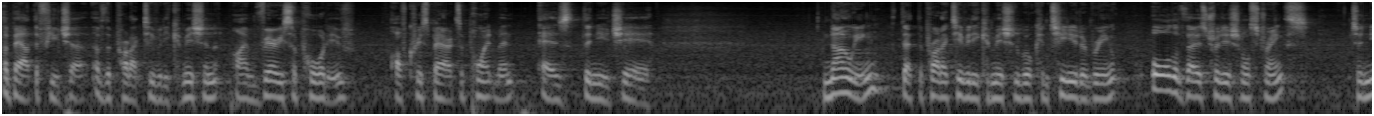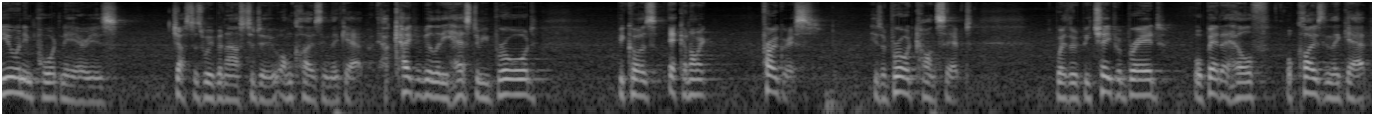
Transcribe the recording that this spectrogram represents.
about the future of the Productivity Commission. I'm very supportive of Chris Barrett's appointment as the new chair. Knowing that the Productivity Commission will continue to bring all of those traditional strengths to new and important areas, just as we've been asked to do on closing the gap. Our capability has to be broad because economic progress is a broad concept, whether it be cheaper bread or better health or closing the gap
